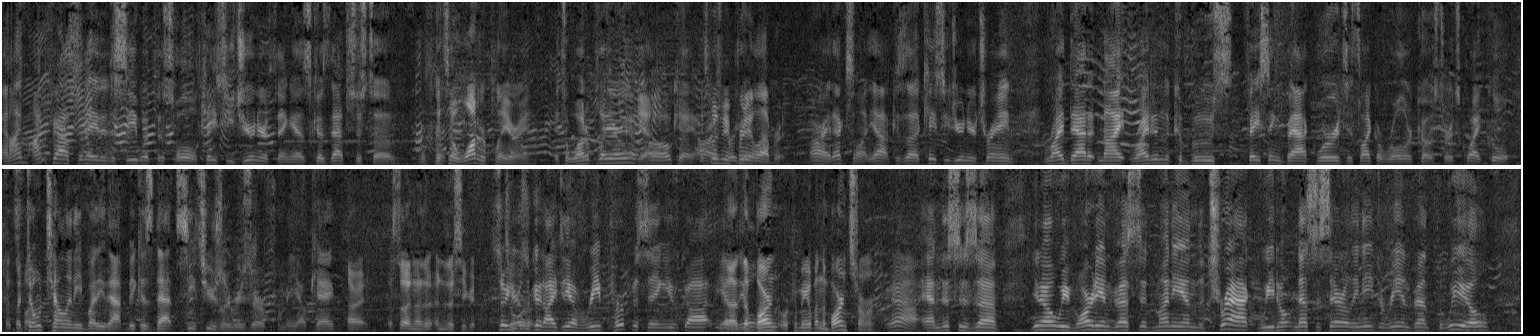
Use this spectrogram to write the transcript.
And I'm, I'm fascinated to see what this whole Casey Jr. thing is because that's just a It's a water play area. it's a water play area. Yeah. Oh, okay. It's All supposed right, to be pretty good. elaborate. All right, excellent. Yeah, because uh, Casey Jr. train, ride that at night, right in the caboose, facing backwards. It's like a roller coaster. It's quite cool. That's but fun. don't tell anybody that because that seat's usually reserved for me. Okay. All right, that's another another secret. So, here's a good idea of repurposing. You've got you know, Uh, the, old- barn. We're coming up on the barnstormer. Yeah, and this is, uh, you know, we've already invested money in the track. We don't necessarily need to reinvent the wheel.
